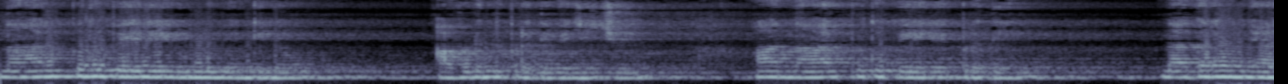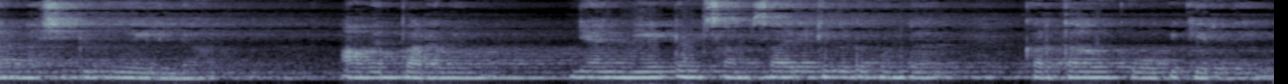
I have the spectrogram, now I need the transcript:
നാൽപ്പത് പേരെ ഉള്ളുവെങ്കിലോ? അവിടുന്ന് പ്രതിവചിച്ചു ആ നാൽപ്പത് പേരെ പ്രതി നഗരം ഞാൻ നശിപ്പിക്കുകയില്ല. അവൻ പറഞ്ഞു ഞാൻ വീണ്ടും സംസാരിക്കുന്നത് കൊണ്ട് കർത്താവ് കോപിക്കരുതേ.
